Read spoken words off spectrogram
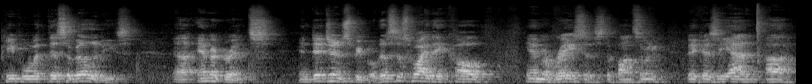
people with disabilities, uh, immigrants, indigenous people. This is why they called him a racist upon somebody, because he had, uh,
